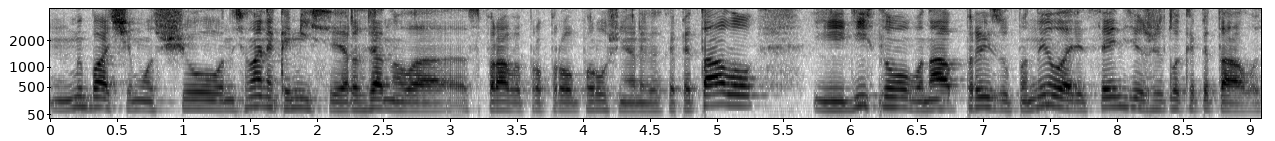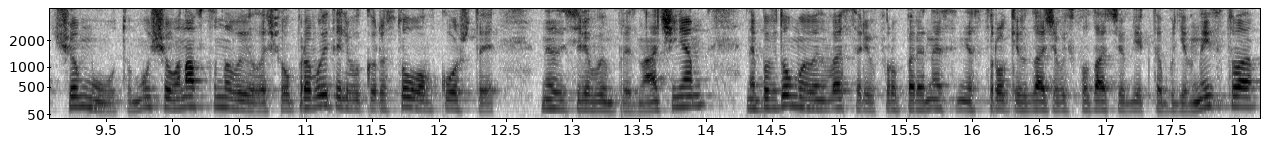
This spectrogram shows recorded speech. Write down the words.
ми бачимо, що Національна комісія розглянула справи про правопорушення ринку капіталу, і дійсно вона призупинила ліцензію житлокапіталу. Чому? Тому що вона встановила, що управитель використовував кошти не за цільовим призначенням, не повідомив інвесторів про перенесення строків здачі в експлуатацію об'єкта будівництва.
